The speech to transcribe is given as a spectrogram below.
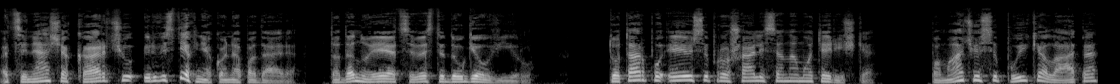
Atsinešę karčių ir vis tiek nieko nepadarė. Tada nuėjo atsivesti daugiau vyrų. Tuo tarpu ėjusi pro šalį sena moteriškė. Pamačiusi puikią lapę,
